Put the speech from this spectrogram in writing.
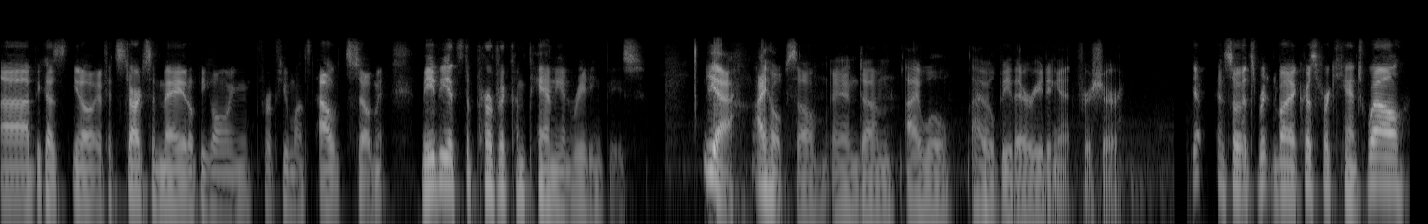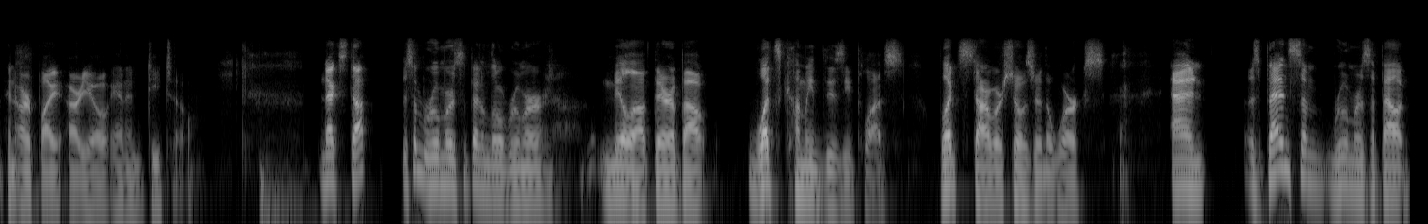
uh, because you know if it starts in May, it'll be going for a few months out. So maybe it's the perfect companion reading piece. Yeah, I hope so. And um I will I will be there reading it for sure. Yep. And so it's written by Christopher Cantwell and art by Ario Anindito. Next up, there's some rumors. There's been a little rumor mill out there about what's coming to Disney Plus, what Star Wars shows are in the works, and there's been some rumors about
